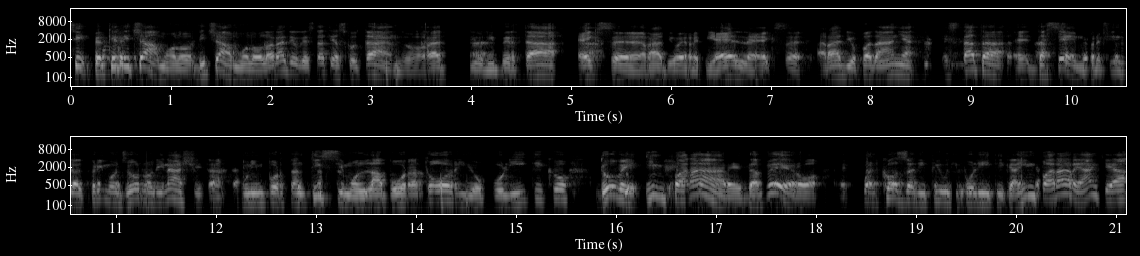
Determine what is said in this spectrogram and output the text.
Sì, perché diciamolo, diciamolo, la radio che state ascoltando, Radio Libertà, ex Radio RPL, ex Radio Padania, è stata eh, da sempre, fin dal primo giorno di nascita, un importantissimo laboratorio politico dove imparare davvero eh, qualcosa di più di politica, imparare anche a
